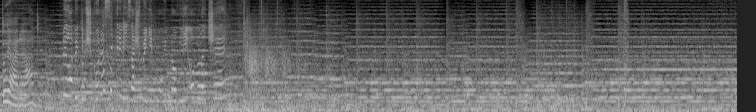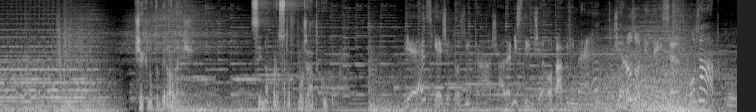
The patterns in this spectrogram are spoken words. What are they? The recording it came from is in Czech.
To já ráda. Byla by to škoda se krví zašpinit můj nový obleček. Všechno to byla lež. Jsi naprosto v pořádku. Je hezké, že to říkáš, ale myslím, že oba víme, že rozhodně nejsem v pořádku.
